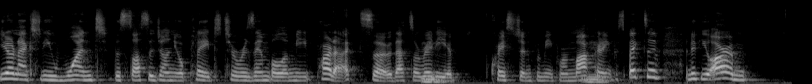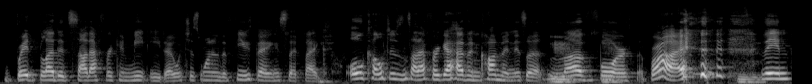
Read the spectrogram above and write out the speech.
you don't actually want the sausage on your plate to resemble a meat product. So that's already mm. a question for me from a marketing mm. perspective. And if you are a red-blooded South African meat eater, which is one of the few things that like all cultures in South Africa have in common is a love for the braai, then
